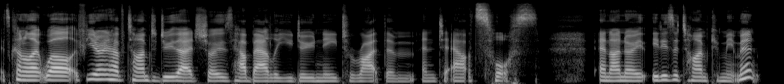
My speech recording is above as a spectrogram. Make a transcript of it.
it's kind of like, well, if you don't have time to do that, it shows how badly you do need to write them and to outsource. And I know it is a time commitment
